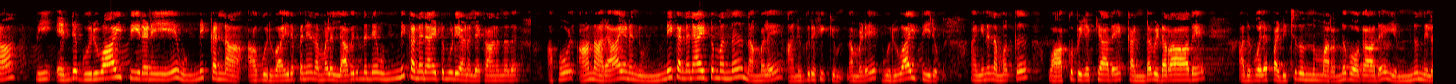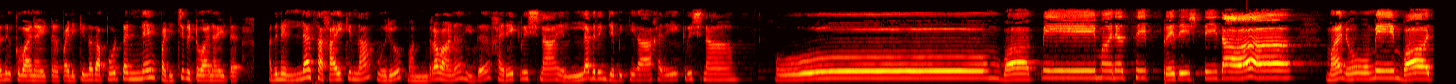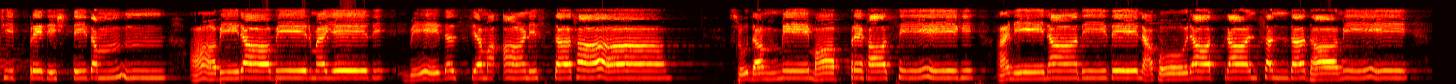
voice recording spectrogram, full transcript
നീ എന്റെ ഗുരുവായി തീരണേ ഉണ്ണിക്കണ്ണ. ആ ഗുരുവായൂരപ്പനെ നമ്മൾ എല്ലാവരും തന്നെ ഉണ്ണിക്കണ്ണനായിട്ടും കൂടിയാണല്ലേ കാണുന്നത്. അപ്പോൾ ആ നാരായണൻ ഉണ്ണിക്കണ്ണനായിട്ടും വന്ന് നമ്മളെ അനുഗ്രഹിക്കും നമ്മുടെ ഗുരുവായി തീരും അങ്ങനെ നമുക്ക് വാക്കു പിഴയ്ക്കാതെ കണ്ടവിടറാതെ അതുപോലെ പഠിച്ചതൊന്നും മറന്നു പോകാതെ എന്നും നിലനിൽക്കുവാനായിട്ട് പഠിക്കുന്നത് അപ്പോൾ തന്നെ പഠിച്ചു കിട്ടുവാനായിട്ട് അതിനെല്ലാം സഹായിക്കുന്ന ഒരു മന്ത്രമാണ് ഇത്. ഹരേ കൃഷ്ണ. എല്ലാവരും ജപിക്കുക. ഹരേ കൃഷ്ണ. ഓം वाग्मे मनसि प्रतिष्ठिता। मनो मे वाजि प्रतिष्ठितम्। आविराविर्मयेदि वेदस्य म आणि स्तः श्रुतम् मे मा प्रहासीः अनेनादिदेन होरात्रान् सन्दधामि।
